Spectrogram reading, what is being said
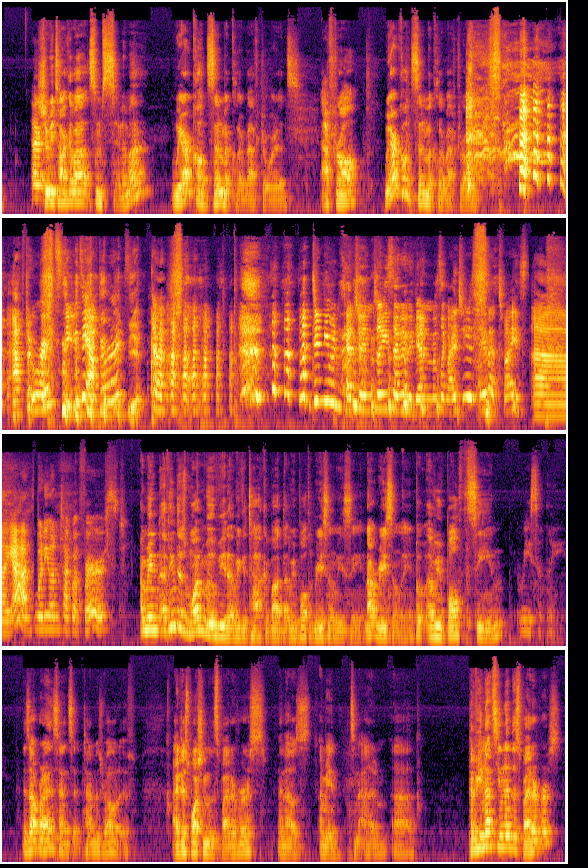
Or Should we talk about some cinema? We are called Cinema Club afterwards. After all, we are called Cinema Club after all. afterwards? Did you say afterwards? yeah. Didn't even catch it until you said it again. And I was like, why did you just say that twice? Uh, yeah. What do you want to talk about first? I mean, I think there's one movie that we could talk about that we both recently seen. Not recently, but we've both seen. Recently. As that Brian said, Time is relative. I just watched Into the Spider Verse, and that was. I mean, it's an Adam. Uh, have you not seen Into the Spider Verse?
